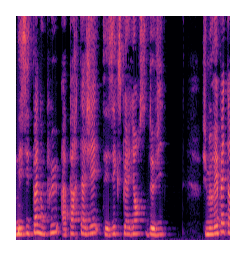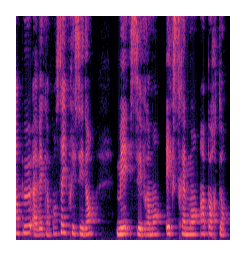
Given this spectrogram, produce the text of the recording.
n'hésite pas non plus à partager tes expériences de vie. Je me répète un peu avec un conseil précédent, mais c'est vraiment extrêmement important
